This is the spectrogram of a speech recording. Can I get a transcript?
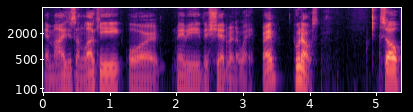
Am I just unlucky or maybe the shed ran away, right? Who knows? So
